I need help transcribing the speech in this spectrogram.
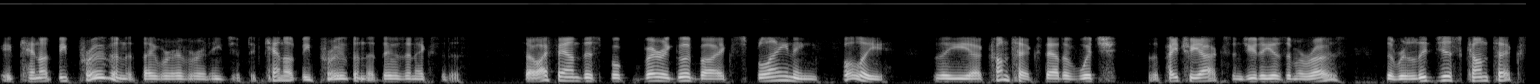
It cannot be proven that they were ever in Egypt. It cannot be proven that there was an Exodus. So I found this book very good by explaining fully the uh, context out of which the patriarchs and Judaism arose, the religious context.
